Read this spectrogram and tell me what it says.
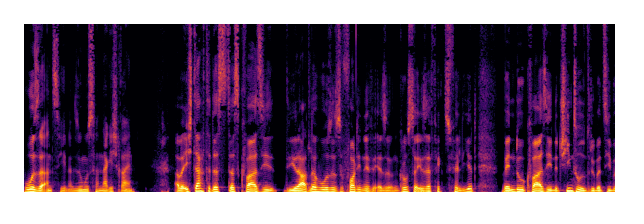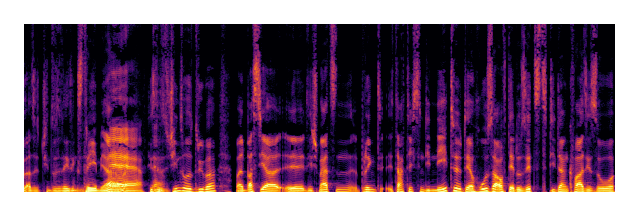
Hose anziehen. Also du musst da nackig rein. Aber ich dachte, dass, dass quasi die Radlerhose sofort den, Eff- also ein Großteil ihres Effekts verliert, wenn du quasi eine Jeanshose drüber ziehst, also Jeanshose ist extrem, ja? Ja, ja, ja, Diese ja. Jeanshose drüber, weil was ja äh, die Schmerzen bringt, ich dachte ich, sind die Nähte der Hose, auf der du sitzt, die dann quasi so,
